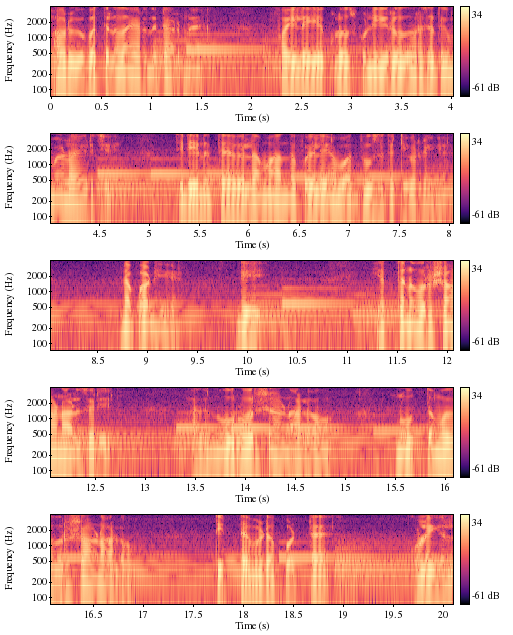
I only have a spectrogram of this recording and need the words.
அவர் விபத்தில் தான் இறந்துட்டாருன்னு. ஃபைலையே க்ளோஸ் பண்ணி இருபது வருஷத்துக்கு மேலே ஆயிடுச்சு திடீர்னு தேவையில்லாமல் அந்த ஃபைலை ஏன்பா தூசு தட்டி விடுறீங்க? என்னப்பா நீங்கள் டேய் எத்தனை வருஷம் ஆனாலும் சரி அது நூறு வருஷம் ஆனாலும் நூற்றம்பது வருஷம் ஆனாலும் திட்டமிடப்பட்ட கொலைகள்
